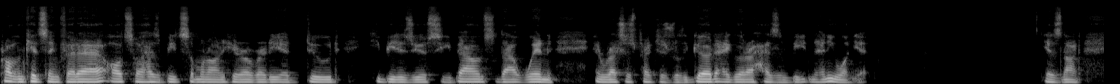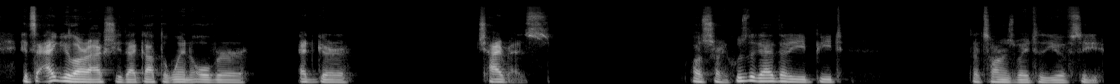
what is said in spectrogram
Problem Kid saying Ferreira also has beat someone on here already. A dude he beat his UFC bound, so that win in retrospect is really good. Aguilar hasn't beaten anyone yet. He has not. It's Aguilar actually that got the win over Edgar Chairez. Oh, sorry. Who's the guy that he beat that's on his way to the UFC?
